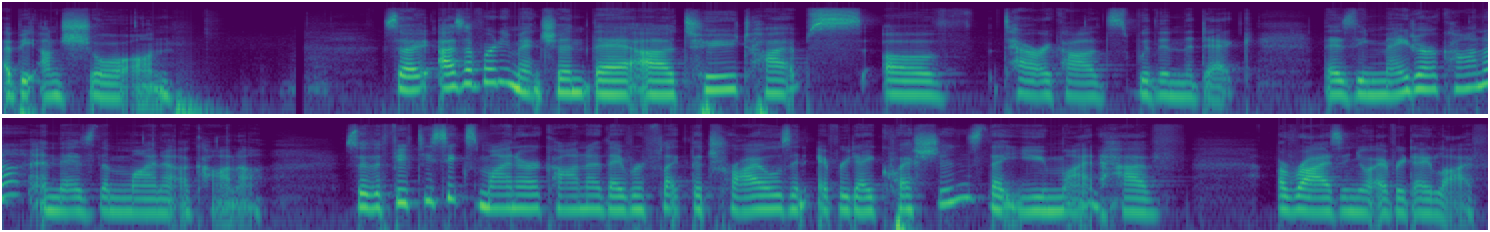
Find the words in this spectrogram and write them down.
a bit unsure on. So, as I've already mentioned, there are two types of tarot cards within the deck there's the major arcana and there's the minor arcana. So, the 56 minor arcana, they reflect the trials and everyday questions that you might have arise in your everyday life.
